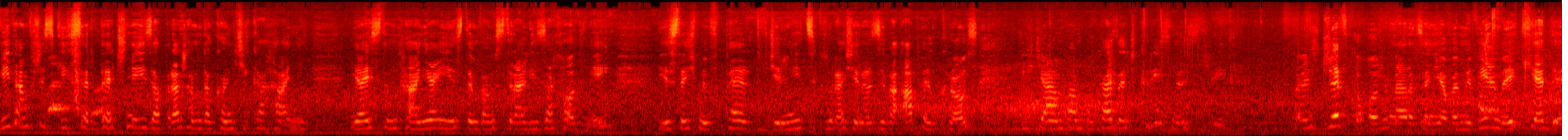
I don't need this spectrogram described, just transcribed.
Witam wszystkich serdecznie i zapraszam do kącika Hani. Ja jestem Hania i jestem w Australii Zachodniej. Jesteśmy w Perth, w dzielnicy, która się nazywa Apple Cross i chciałam Wam pokazać Christmas Tree. To jest drzewko bożonarodzeniowe. My wiemy, kiedy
